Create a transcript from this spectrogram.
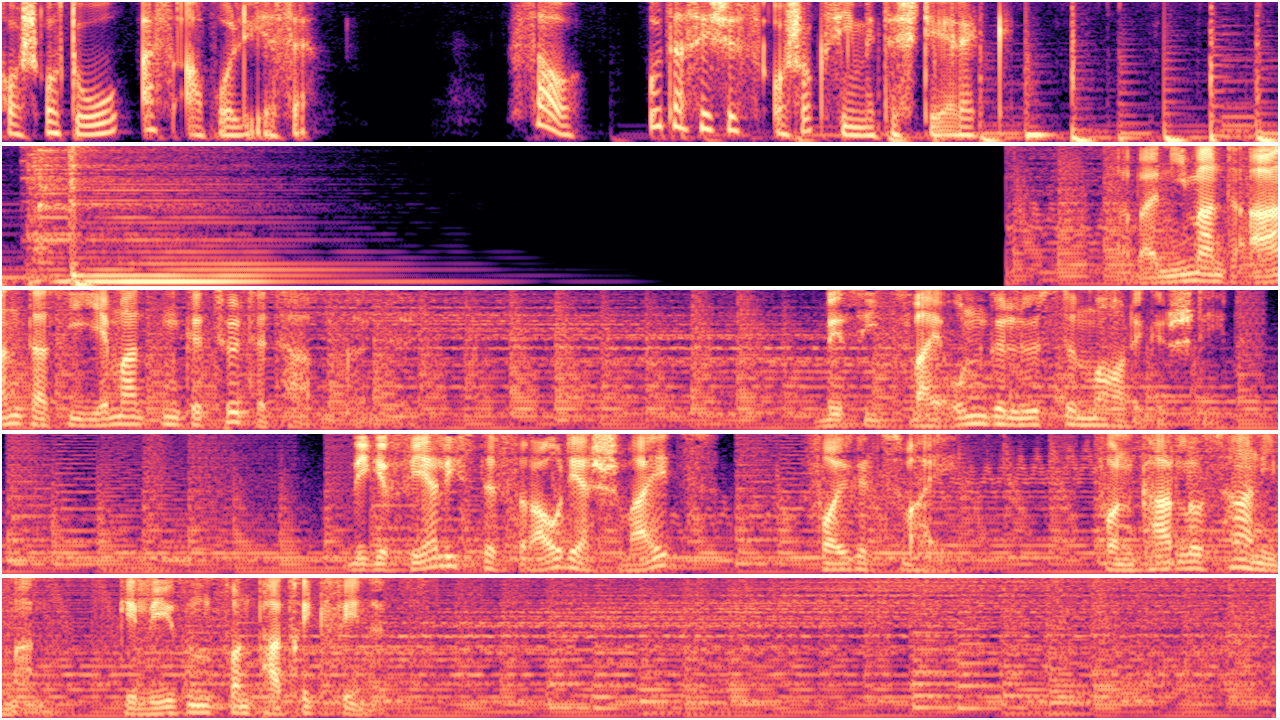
kannst du auch hier ein Abo lösen. So, und das war es auch schon mit der Störung. Aber niemand ahnt, dass sie jemanden getötet haben könnte. Bis sie zwei ungelöste Morde gesteht. Die gefährlichste Frau der Schweiz, Folge 2. Von Carlos Hahnemann, gelesen von Patrick Fenitz.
